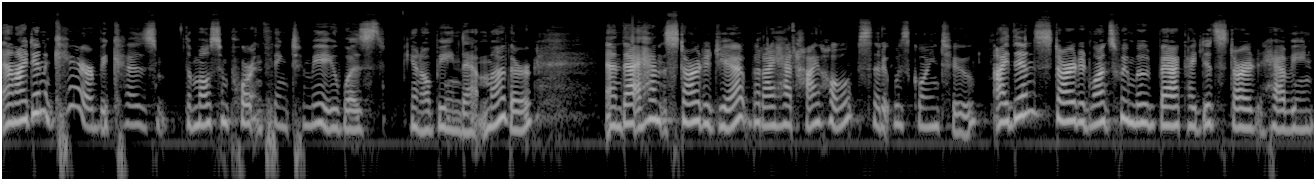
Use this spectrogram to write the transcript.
And I didn't care because the most important thing to me was, you know, being that mother and that hadn't started yet, but I had high hopes that it was going to. I then started, once we moved back, I did start having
